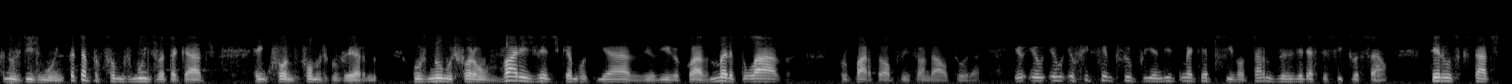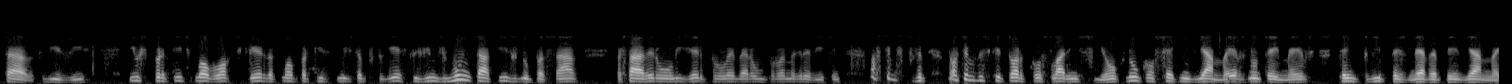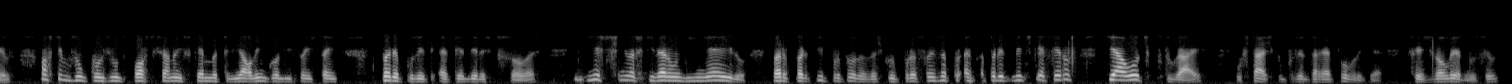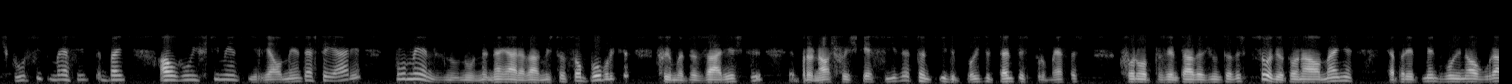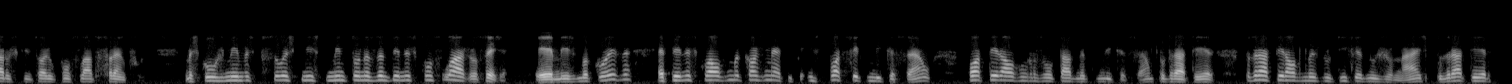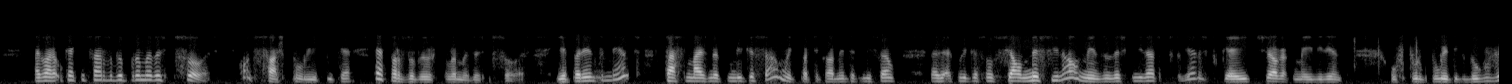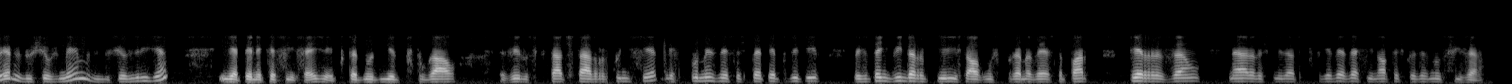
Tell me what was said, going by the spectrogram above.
que nos diz muito, até porque fomos muito atacados em que fomos governo, os números foram várias vezes camoteados, eu digo quase martelados por parte da oposição da altura. Eu, eu, eu, fico sempre surpreendido como é que é possível estarmos a ver esta situação, ter um secretário de Estado que diz isto, e os partidos como o Bloco de Esquerda, como o Partido Comunista Português, que vimos muito ativos no passado, Bastava haver um ligeiro problema, era um problema gravíssimo. Nós temos, por exemplo, nós temos um escritório de consular em Sion que não consegue enviar mails, não tem mails, tem que pedir para Genebra para enviar mails. Nós temos um conjunto de postos que já nem sequer material em condições têm para poder atender as pessoas. E estes senhores tiveram dinheiro para partir por todas as corporações, aparentemente esqueceram que há outros Portugais os tais que o Presidente da República fez valer no seu discurso e que merecem também algum investimento. E realmente esta área, pelo menos no, no, na área da administração pública, foi uma das áreas que para nós foi esquecida tanto, e depois de tantas promessas que foram apresentadas junto das pessoas. Eu estou na Alemanha, aparentemente vou inaugurar o escritório consulado de Frankfurt mas com as mesmas pessoas que neste momento estão nas antenas consulares. Ou seja, é a mesma coisa, apenas com alguma cosmética. Isto pode ser comunicação, Pode ter algum resultado na comunicação, poderá ter. Poderá ter algumas notícias nos jornais, poderá ter. Agora, o que é que isso vai resolver o problema das pessoas? Quando se faz política, é para resolver os problemas das pessoas. E aparentemente está-se mais na comunicação, muito particularmente a, comissão, a, comunicação social nacional, menos das comunidades portuguesas, porque é aí que se joga, como é evidente, o futuro político do governo, dos seus membros e dos seus dirigentes, e é pena que assim seja. E, portanto, no dia de Portugal, ver o secretário de Estado reconhecer, pelo menos nesse aspecto é positivo, mas eu tenho vindo a repetir isto a alguns programas desta parte, ter razão na área das comunidades portuguesas é sinal que as coisas não se fizeram.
